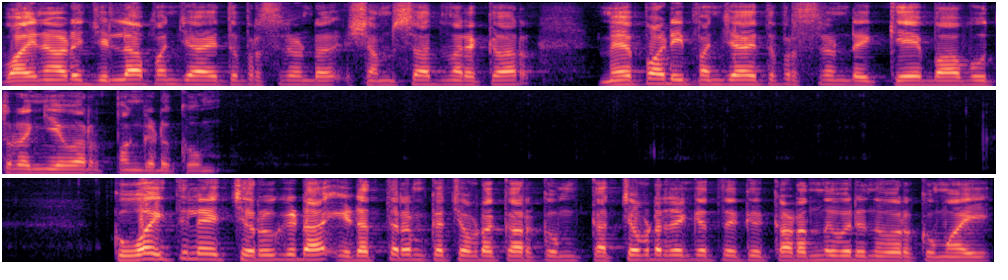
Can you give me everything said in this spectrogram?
വയനാട് ജില്ലാ panchayat president Shamsad Marakkar Meppadi panchayat president K Babu തുടങ്ങിയവർ പങ്കെടുക്കും. കുവൈത്തിലെ ചെറുകിട ഇടത്തരം കച്ചവടക്കാർക്കും കച്ചവട രംഗത്തേക്ക് കടന്നു വരുന്നവർക്കുമായി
